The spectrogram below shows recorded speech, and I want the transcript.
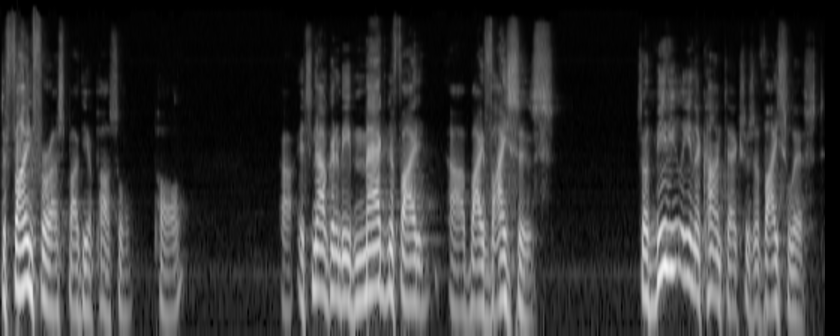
defined for us by the Apostle Paul, uh, it's now going to be magnified uh, by vices. So immediately in the context, there's a vice list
